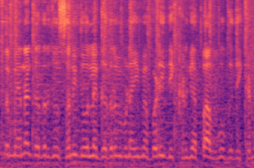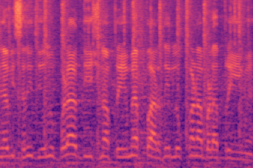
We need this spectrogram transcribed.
ਜੀ। ਐ ਤਾਂ ਮੈਂ ਨਾ ਗਦਰ ਜੋ ਸਨੀ ਦਿਓਲ ਨੇ ਗਦਰ ਵੀ ਬਣਾਈ, ਮੈਂ ਬੜੀ ਦੇਖਣ ਗਿਆ, ਭਾਵੁਕ ਹੋ ਕੇ ਦੇਖਣ ਗਿਆ ਵੀ ਸਨੀ ਦਿਓਲ ਨੂੰ ਬੜਾ ਦੇਸ਼ ਨਾਲ ਪ੍ਰੇਮ ਹੈ, ਭਾਰਤ ਦੇ ਲੋਕਾਂ ਨਾਲ ਬੜਾ ਪ੍ਰੇਮ ਹੈ।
